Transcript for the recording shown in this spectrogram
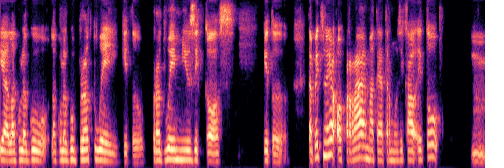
ya lagu-lagu lagu-lagu Broadway gitu. Broadway musicals gitu. Tapi sebenarnya opera sama teater musikal itu mm,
